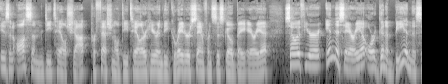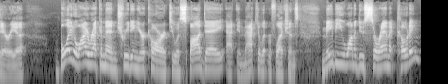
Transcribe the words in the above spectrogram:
is an awesome detail shop, professional detailer here in the greater San Francisco Bay Area. So if you're in this area or gonna be in this area, boy, do I recommend treating your car to a spa day at Immaculate Reflections. Maybe you want to do ceramic coating,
